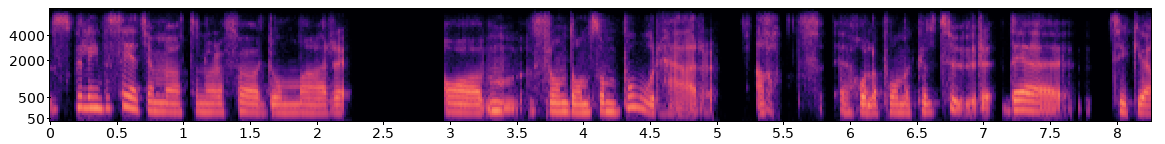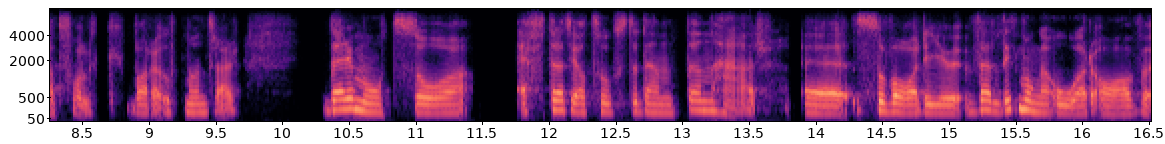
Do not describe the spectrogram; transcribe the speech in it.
skulle inte säga att jag möter några fördomar av, från de som bor här att eh, hålla på med kultur. Det tycker jag att folk bara uppmuntrar. Däremot så efter att jag tog studenten här så var det ju väldigt många år av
